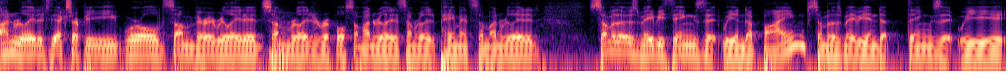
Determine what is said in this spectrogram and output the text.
unrelated to the XRP world, some very related, some mm-hmm. related to Ripple, some unrelated, some related to payments, some unrelated. Some of those may be things that we end up buying. Some of those maybe end up things that we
